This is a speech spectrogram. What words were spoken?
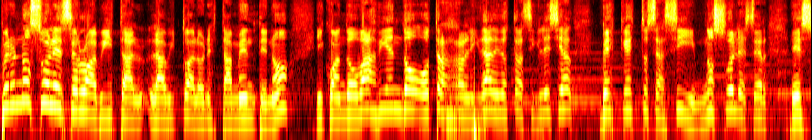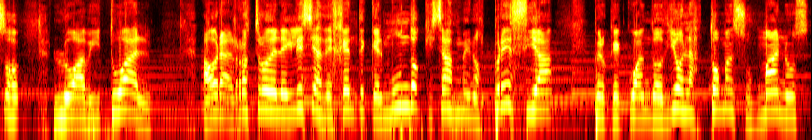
Pero no suele ser lo habitual, lo habitual, honestamente, ¿no? Y cuando vas viendo otras realidades de otras iglesias, ves que esto es así. No suele ser eso lo habitual. Ahora, el rostro de la iglesia es de gente que el mundo quizás menosprecia, pero que cuando Dios las toma en sus manos,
